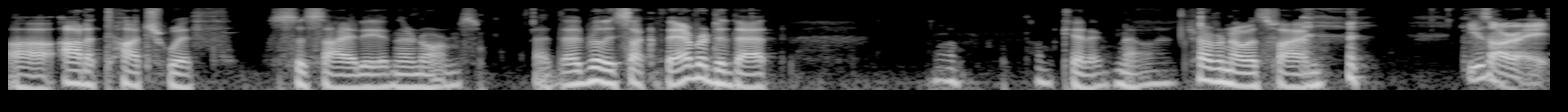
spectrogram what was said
uh, out of touch with society and their norms. That that'd really suck if they ever did that. Well, I'm kidding. No, Trevor Noah's fine. He's all right.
